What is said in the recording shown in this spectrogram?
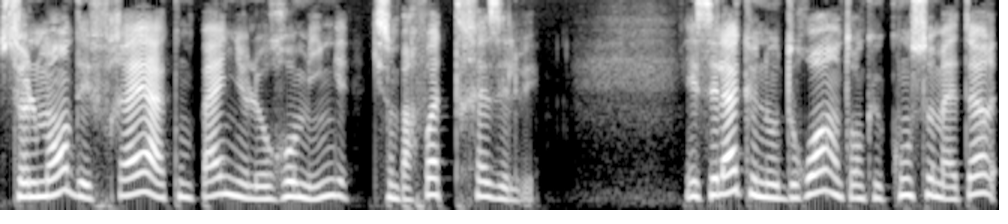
Seulement, des frais accompagnent le roaming qui sont parfois très élevés. Et c'est là que nos droits en tant que consommateurs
